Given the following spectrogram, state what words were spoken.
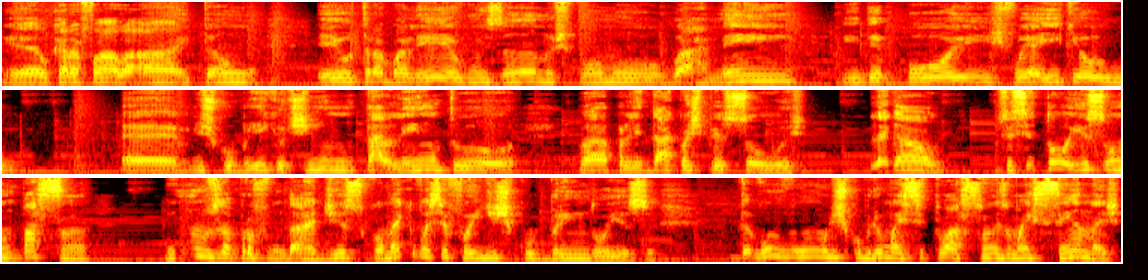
É, o cara fala, ah, então eu trabalhei alguns anos como barman e depois foi aí que eu é, descobri que eu tinha um talento para lidar com as pessoas. Legal, você citou isso ano passando. Vamos aprofundar disso. Como é que você foi descobrindo isso? Vamos, vamos descobrir umas situações, umas cenas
